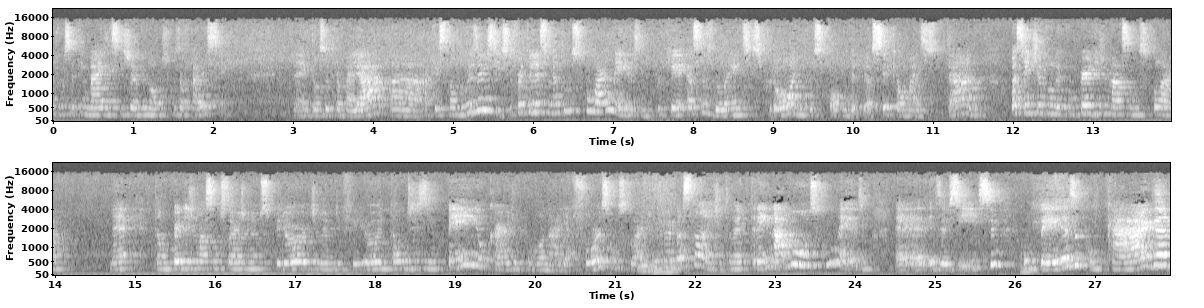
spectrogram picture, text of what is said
onde você tem mais esses diagnósticos aparecendo. né? Então, você trabalhar a, a questão do exercício, o fortalecimento muscular mesmo, porque essas doenças crônicas, como o DPOC, que é o mais estudado, o paciente evolui com perda de massa muscular, né? Então, perda de massa muscular de membro superior, de membro inferior. Então, o desempenho cardiopulmonar e a força muscular Uhum. diminui bastante. Então, é treinar músculo mesmo. É exercício com peso, com carga,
